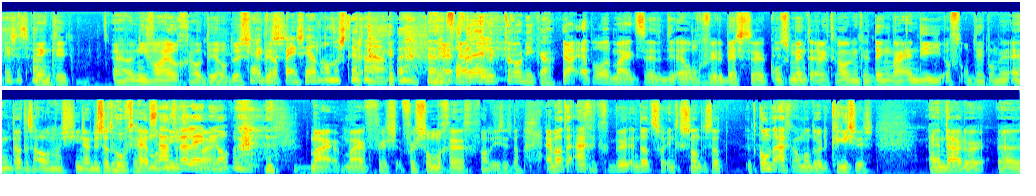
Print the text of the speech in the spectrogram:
Is het zo? Denk ik. In ieder geval een heel groot deel. Dus Kijk er opeens heel anders tegenaan. in ieder geval de elektronica. Ja, Apple maakt ongeveer de beste consumenten-elektronica denkbaar. En die, of op dit moment, en dat is allemaal China. Dus dat hoeft helemaal niet. Staat er alleen niet op. maar maar voor, voor sommige gevallen is het wel. En wat er eigenlijk gebeurt, en dat is wel interessant, is dat het komt eigenlijk allemaal door de crisis. En daardoor, uh,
